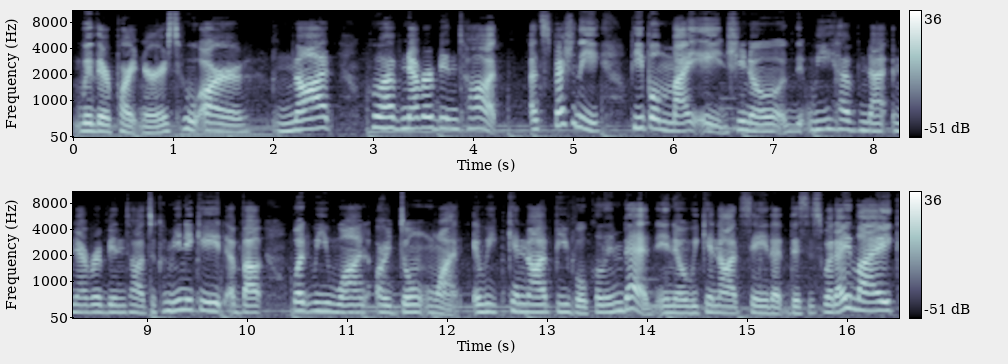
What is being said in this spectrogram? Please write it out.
with their partners, who are not, who have never been taught, especially people my age, you know, we have not never been taught to communicate about what we want or don't want. And we cannot be vocal in bed. You know, we cannot say that this is what I like.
